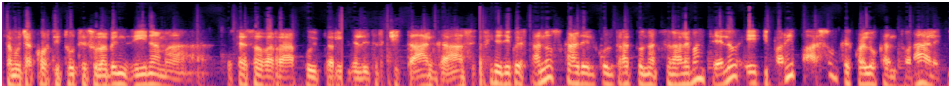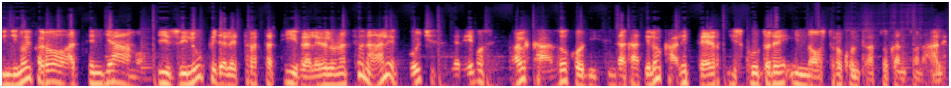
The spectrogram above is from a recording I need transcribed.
Siamo già accorti tutti sulla benzina, ma lo stesso avverrà poi per l'elettricità, il gas. A fine di quest'anno scade il contratto nazionale mantello e di pari passo anche quello cantonale. Quindi noi però attendiamo gli sviluppi sviluppi delle trattative a livello nazionale e poi ci sedremo, se sarà il caso, con i sindacati locali per discutere il nostro contratto cantonale.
